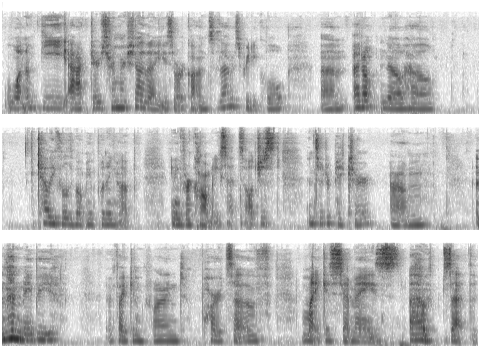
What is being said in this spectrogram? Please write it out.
one of the actors from her show that I used to work on. So that was pretty cool. Um, I don't know how Callie feels about me putting up any of her comedy sets. So I'll just insert a picture. Um, and then maybe if I can find parts of Mike Esteme's uh, set that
